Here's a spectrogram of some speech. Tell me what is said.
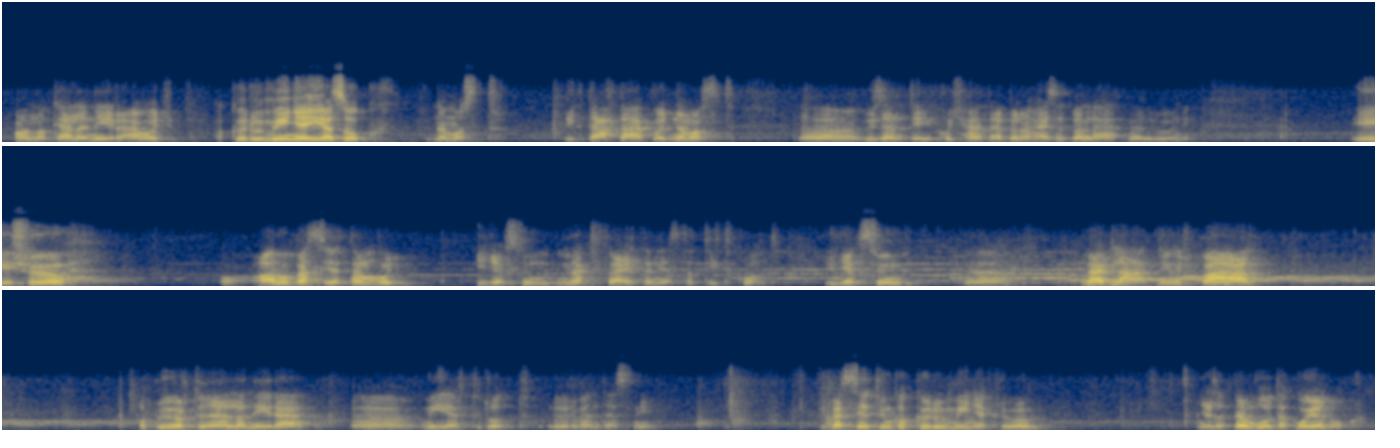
annak ellenére, hogy a körülményei azok nem azt diktálták, vagy nem azt üzenték, hogy hát ebben a helyzetben lehetne örülni. És arról beszéltem, hogy igyekszünk megfejteni ezt a titkot. Igyekszünk meglátni, hogy Pál a börtön ellenére miért tudott örvendezni. Beszéltünk a körülményekről, hogy ezek nem voltak olyanok,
